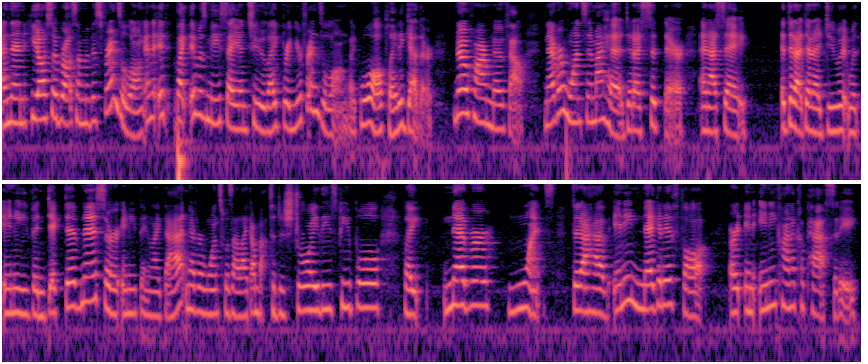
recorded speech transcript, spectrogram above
And then he also brought some of his friends along. And it like it was me saying too, like bring your friends along. Like we'll all play together. No harm, no foul. Never once in my head did I sit there and I say, did I did I do it with any vindictiveness or anything like that? Never once was I like I'm about to destroy these people. Like never once did I have any negative thought or in any kind of capacity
